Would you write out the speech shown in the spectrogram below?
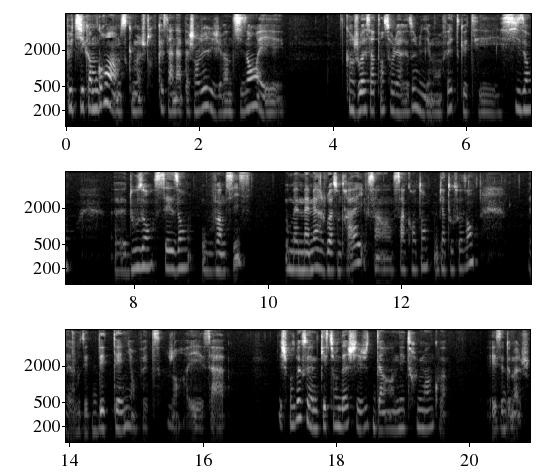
petit comme grand, hein, parce que moi je trouve que ça n'a pas changé, j'ai 26 ans et quand je vois certains sur les réseaux, je me dis, mais en fait, que t'es 6 ans, 12 ans, 16 ans ou 26, ou même ma mère, je vois son travail, c'est 50 ans, bientôt 60, bah, vous êtes des teignes en fait. Genre, et ça. je pense pas que ce soit une question d'âge, c'est juste d'un être humain quoi. Et c'est dommage.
